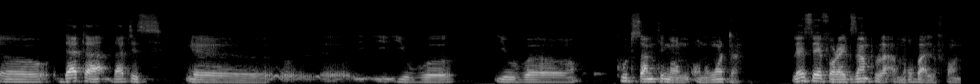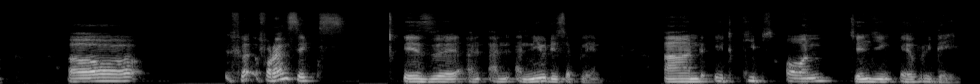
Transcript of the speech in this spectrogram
uh, data that is, uh, uh you've, you've put something on, on water. Let's say, for example, a mobile phone. Uh, forensics is a, a, a, new discipline and it keeps on changing every day.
